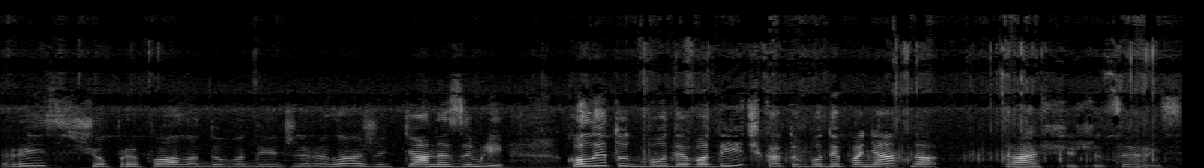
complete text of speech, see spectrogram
рись, що припала до води джерела життя на землі. Коли тут буде водичка, то буде понятно краще, що це рись.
